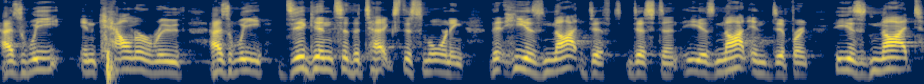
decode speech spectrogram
as we encounter Ruth, as we dig into the text this morning, that He is not dif- distant, He is not indifferent, He is not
